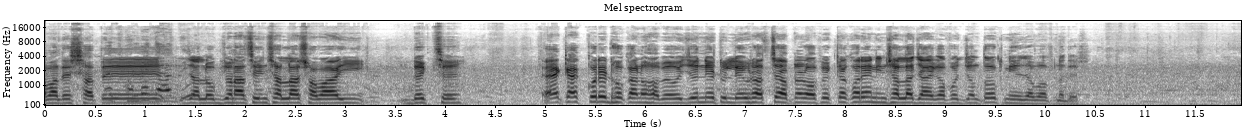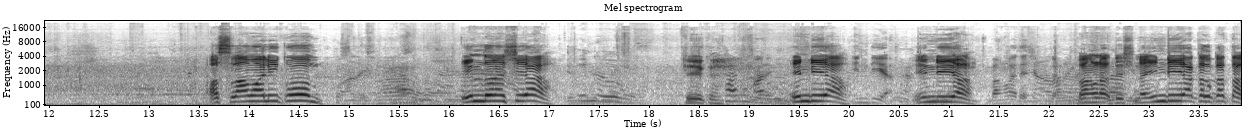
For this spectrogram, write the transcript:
আমাদের সাথে যা লোকজন আছে ইনশাল্লাহ সবাই দেখছে। এক এক করে ঢোকানো হবে। ওই জন্য একটু লেট হচ্ছে আপনারা অপেক্ষা করেন ইনশাল্লাহ জায়গা পর্যন্ত নিয়ে যাব আপনাদের। আসসালামু আলাইকুম। ইন্দোনেশিয়া। ঠিক আছে। ইন্ডিয়া। ইন্ডিয়া। বাংলাদেশ। না ইন্ডিয়া কলকাতা।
